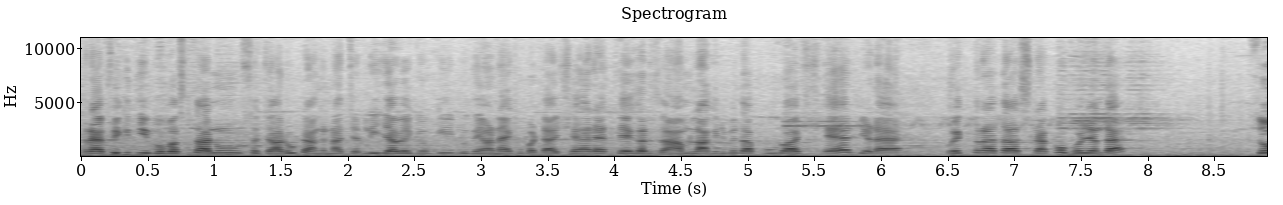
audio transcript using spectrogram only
ਟ੍ਰੈਫਿਕ ਦੀ ਵਿਵਸਥਾ ਨੂੰ ਸੁਚਾਰੂ ਢੰਗ ਨਾਲ ਚੱਲੀ ਜਾਵੇ ਕਿਉਂਕਿ ਲੁਧਿਆਣਾ ਇੱਕ ਵੱਡਾ ਸ਼ਹਿਰ ਹੈ ਇੱਥੇ ਅਗਰ ਜਾਮ ਲੱਗ ਜਾਵੇ ਤਾਂ ਪੂਰਾ ਸ਼ਹਿਰ ਜਿਹੜਾ ਹੈ ਉਹ ਇੱਕ ਤਰ੍ਹਾਂ ਦਾ ਸਟਕ ਆਫ ਹੋ ਜਾਂਦਾ ਸੋ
